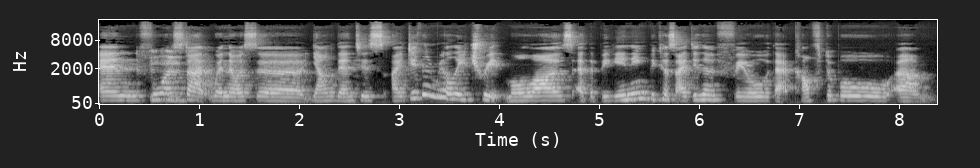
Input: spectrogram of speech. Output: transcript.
And for mm-hmm. a start, when I was a young dentist, I didn't really treat molars at the beginning because I didn't feel that comfortable, um,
